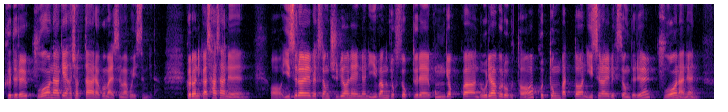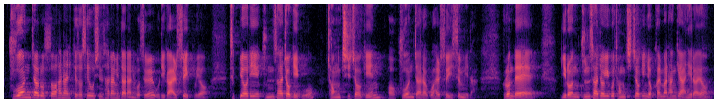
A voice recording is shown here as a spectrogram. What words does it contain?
그들을 구원하게 하셨다라고 말씀하고 있습니다. 그러니까 사사는 어, 이스라엘 백성 주변에 있는 이방 족속들의 공격과 노략으로부터 고통받던 이스라엘 백성들을 구원하는 구원자로서 하나님께서 세우신 사람이다라는 것을 우리가 알 수 있고요. 특별히 군사적이고 정치적인 어, 구원자라고 할 수 있습니다. 그런데 이런 군사적이고 정치적인 역할만 한 게 아니라요.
